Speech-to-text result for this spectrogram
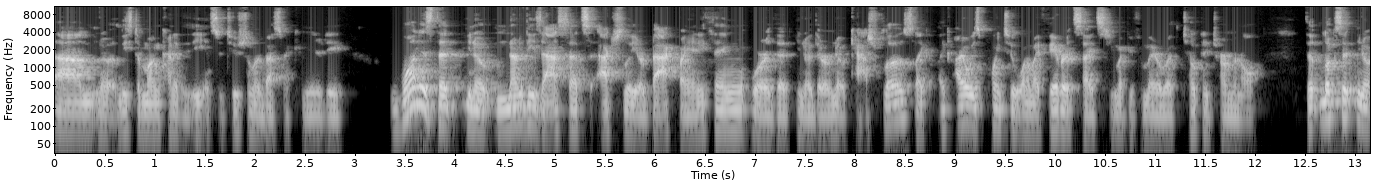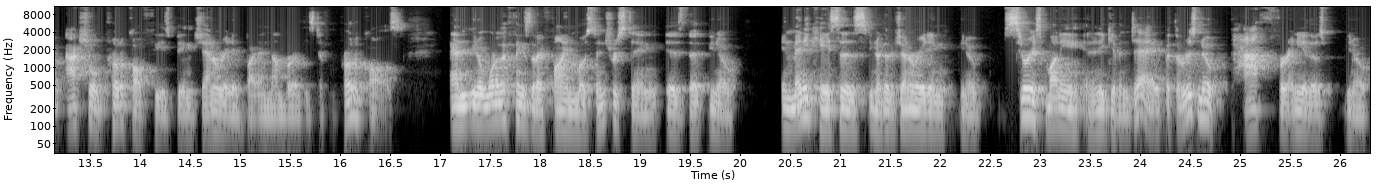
um, you know, at least among kind of the institutional investment community. One is that you know none of these assets actually are backed by anything, or that you know there are no cash flows. Like like I always point to one of my favorite sites you might be familiar with, Token Terminal, that looks at you know actual protocol fees being generated by a number of these different protocols. And you know one of the things that I find most interesting is that you know in many cases you know they're generating you know serious money in any given day, but there is no path for any of those you know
